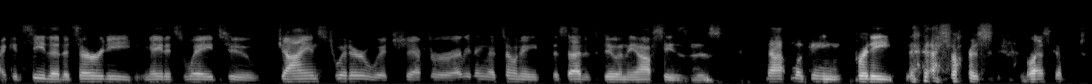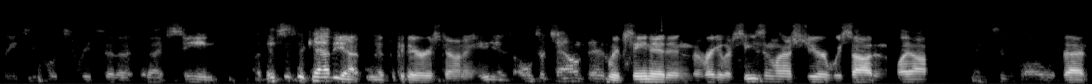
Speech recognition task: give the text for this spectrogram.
I can see that it's already made its way to Giants Twitter, which after everything that Toney decided to do in the offseason is not looking pretty as far as the last couple of tweets and quotes tweets that, uh, that I've seen. Uh, this is the caveat with Kadarius Toney. He is ultra talented. We've seen it in the regular season last year. We saw it in the playoff in the Super Bowl with that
